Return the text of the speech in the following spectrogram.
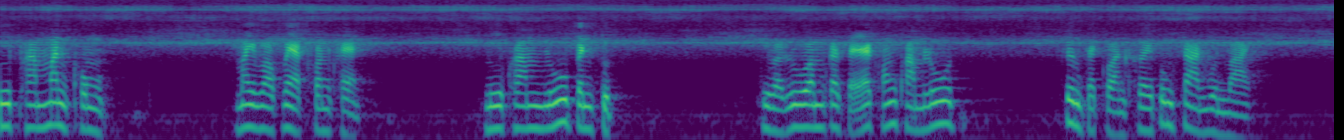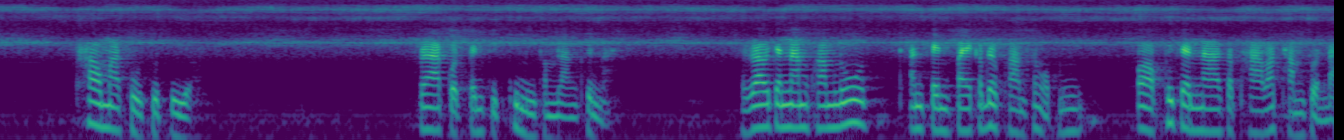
มีความมั่นคง ไม่วอกแวกคลอนแคลน มีความรู้เป็นจุด ที่ว่ารวมกระแสของความรู้ซึ่งแต่ก่อนเคยพุ่งซ่านวุ่นวาย เข้ามาสู่จุดเดียว ปรากฏเป็นจิตที่มีกำลังขึ้นมา เราจะนำความรู้อันเป็นไปกับด้วยความสงบนี้ ออกพิจารณาสภาวธรรมส่วนใด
